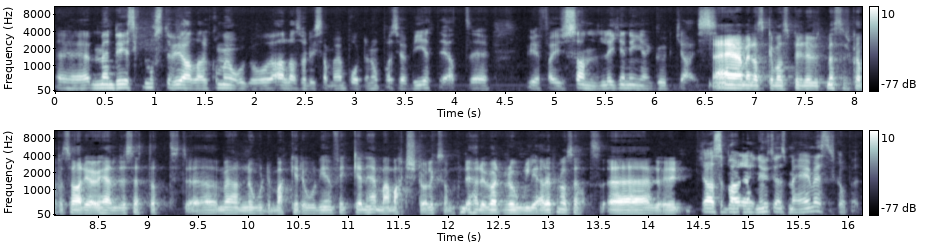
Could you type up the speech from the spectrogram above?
Eh, men det måste vi alla komma ihåg och alla som lyssnar på den podden hoppas jag vet det att eh, Uefa är ju sannerligen inga good guys. Nej, jag menar ska man sprida ut mästerskapet så hade jag ju hellre sett att eh, Nordmakedonien fick en hemmamatch då liksom. Det hade varit roligare på något sätt. Ja, alltså bara är inte ens med i mästerskapet.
